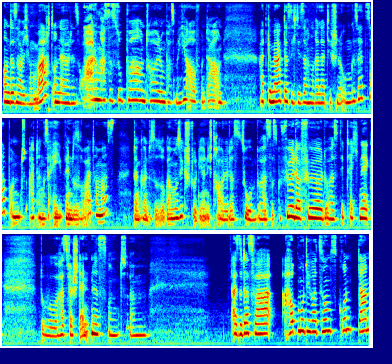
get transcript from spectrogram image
Und das habe ich gemacht und er hat dann so, oh, du machst es super und toll und pass mal hier auf und da und hat gemerkt, dass ich die Sachen relativ schnell umgesetzt habe und hat dann gesagt, ey, wenn du so weitermachst, dann könntest du sogar Musik studieren. Ich traue dir das zu. Du hast das Gefühl dafür, du hast die Technik, du hast Verständnis und ähm, also das war Hauptmotivationsgrund dann,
